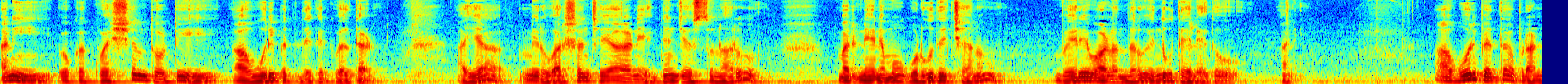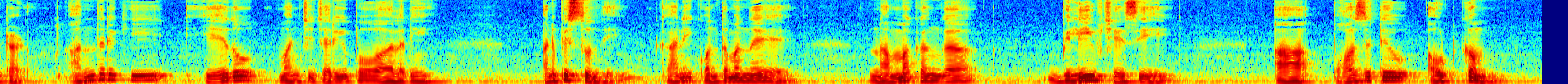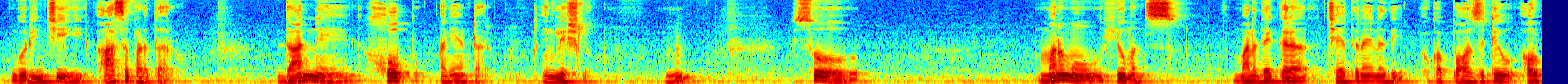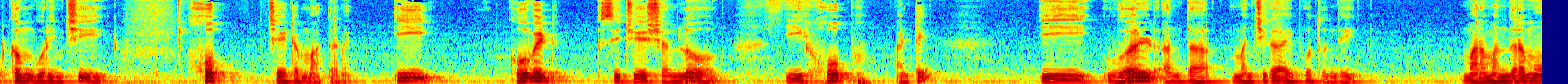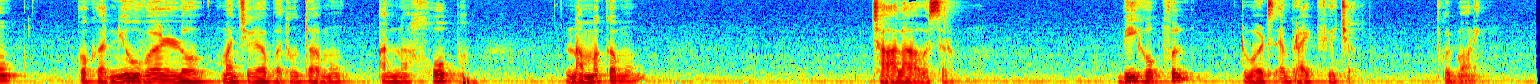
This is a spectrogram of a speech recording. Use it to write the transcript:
అని ఒక క్వశ్చన్ తోటి ఆ ఊరి పెద్ద దగ్గరికి వెళ్తాడు. అయ్యా మీరు వర్షం చేయాలని యజ్ఞం చేస్తున్నారు. మరి నేనేమో గొడుగు తెచ్చాను. వేరే వాళ్ళందరూ ఎందుకు తేలేదు? అని. ఆ ఊరి పెద్ద అప్పుడు అంటాడు అందరికీ ఏదో మంచి జరిగిపోవాలని అనిపిస్తుంది. కానీ కొంతమందే నమ్మకంగా బిలీవ్ చేసి ఆ పాజిటివ్ అవుట్కమ్ గురించి ఆశపడతారు. దాన్నే హోప్ అని అంటారు ఇంగ్లీష్లో. సో మనము హ్యూమన్స్. మన దగ్గర చేతనైనది ఒక పాజిటివ్ అవుట్కమ్ గురించి హోప్ చేయటం మాత్రమే. ఈ కోవిడ్ సిచ్యుయేషన్లో ఈ హోప్ అంటే ఈ వరల్డ్ అంతా మంచిగా అయిపోతుంది. మనమందరము ఒక న్యూ వరల్డ్లో మంచిగా బతుకుతాము అన్న హోప్ నమ్మకము చాలా అవసరం. Be hopeful towards a bright future. Good morning.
